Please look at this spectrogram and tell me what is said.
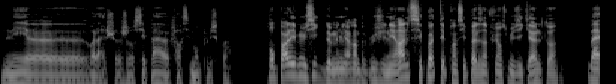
Mais euh, voilà, je n'en sais pas forcément plus, quoi. Pour parler de musique de manière un peu plus générale, c'est quoi tes principales influences musicales, toi? Bah,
